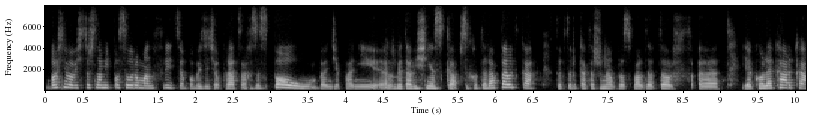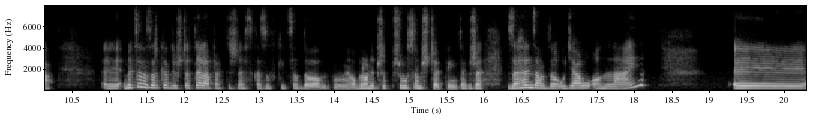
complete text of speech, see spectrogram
właśnie ma być też z nami poseł Roman Fritz opowiedzieć o pracach zespołu, będzie pani Elżbieta Wiśniewska, psychoterapeutka, doktor Katarzyna Broswalder-Dorf e, jako lekarka, e, mecenas Arkadiusz Czetela, praktyczne wskazówki co do mm, obrony przed przymusem szczepień. Także zachęcam do udziału online. Yy,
